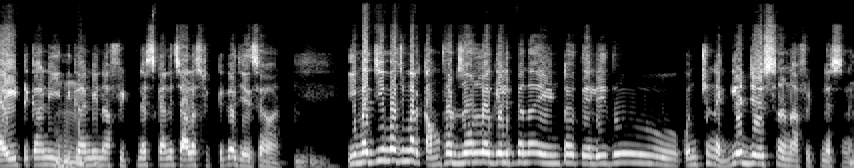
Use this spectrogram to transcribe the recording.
డైట్ కానీ ఇది. కానీ నా ఫిట్నెస్ కానీ చాలా స్ట్రిక్ట్గా చేసేవాడిని ఉమ్, ఈ మధ్య ఈ మధ్య మరి కంఫర్ట్ జోన్లోకి వెళ్ళిపోయినా ఏంటో తెలీదు కొంచెం నెగ్లెక్ట్ చేస్తున్నాను నా ఫిట్నెస్ని.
